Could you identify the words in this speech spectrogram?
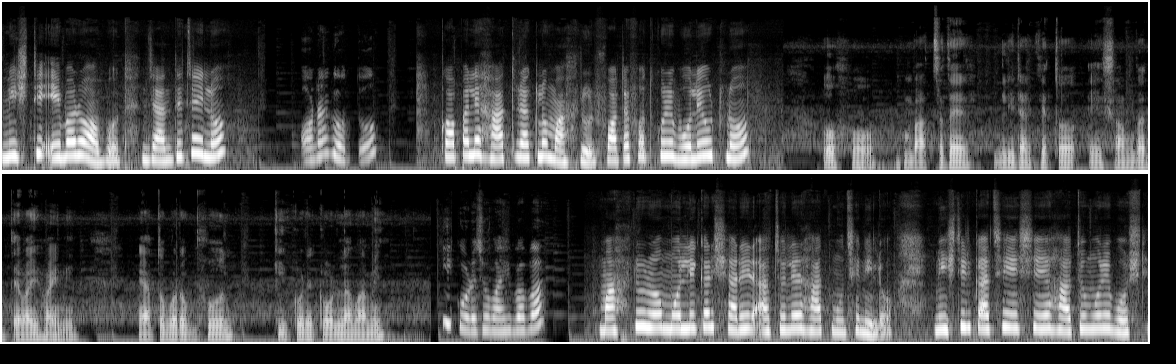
মিষ্টি এবারও অবোধ। জানতে চাইল অনাগত? কপালে হাত রাখল মাহরুর। ফটাফট করে বলে উঠল ওহো বাচ্চাদের লিডারকে তো এই সংবাদ দেওয়াই হয়নি। এত বড় ভুল কি করে করলাম আমি? কি করেছ মাহি বাবা? মাহরুরও মল্লিকার শাড়ির আঁচলের হাত মুছে নিল। মিষ্টির কাছে এসে হাঁটু মুড়ে বসল।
